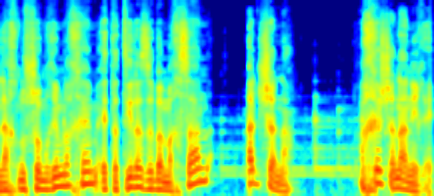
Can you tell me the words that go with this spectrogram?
אנחנו שומרים לכם את הטיל הזה במחסן עד שנה. אחרי שנה נראה.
